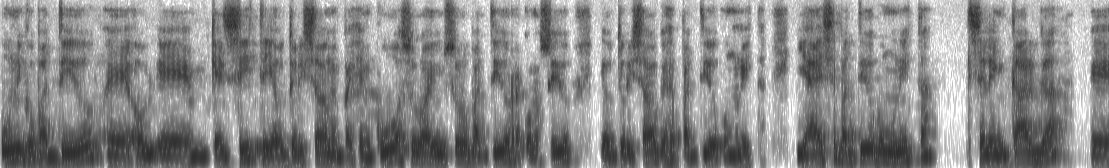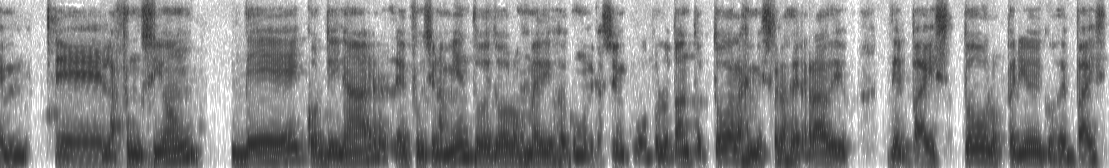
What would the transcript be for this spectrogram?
único partido eh, que existe y autorizado en el país. En Cuba solo hay un solo partido reconocido y autorizado que es el Partido Comunista. Y a ese Partido Comunista se le encarga la función de coordinar el funcionamiento de todos los medios de comunicación en Cuba. Por lo tanto, todas las emisoras de radio del país, todos los periódicos del país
